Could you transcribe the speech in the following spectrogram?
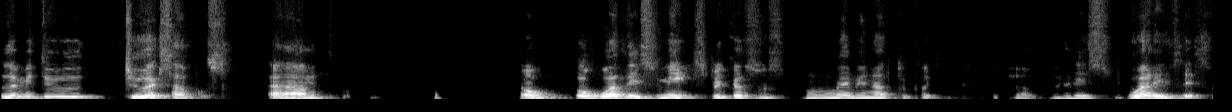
let me do two examples um, of, of what this means, because maybe not too clear. What is, what is this?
